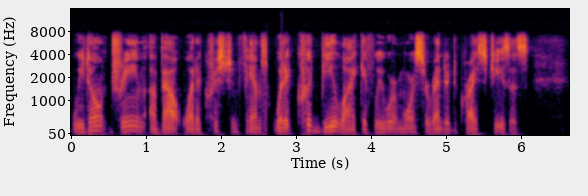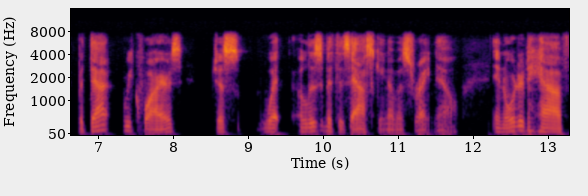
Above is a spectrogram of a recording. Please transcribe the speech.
we don't dream about what a Christian family, what it could be like if we were more surrendered to Christ Jesus. But that requires just what Elizabeth is asking of us right now. In order to have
